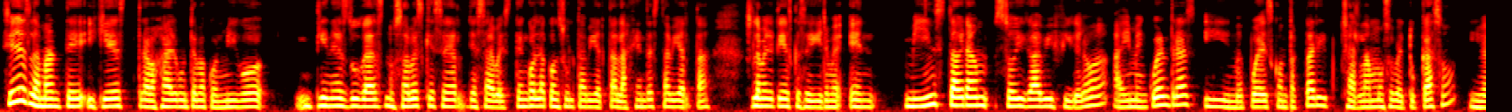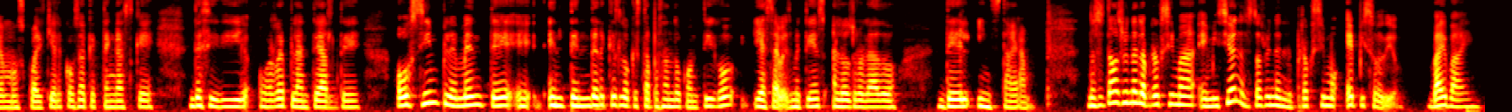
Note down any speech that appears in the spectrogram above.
Si eres la amante y quieres trabajar algún tema conmigo, tienes dudas, no sabes qué hacer, ya sabes, tengo la consulta abierta, la agenda está abierta, solamente tienes que seguirme en mi Instagram, soy Gaby Figueroa, ahí me encuentras y me puedes contactar y charlamos sobre tu caso y vemos cualquier cosa que tengas que decidir o replantearte o simplemente eh, entender qué es lo que está pasando contigo, ya sabes, me tienes al otro lado del Instagram. Nos estamos viendo en la próxima emisión, nos estamos viendo en el próximo episodio. Bye bye.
